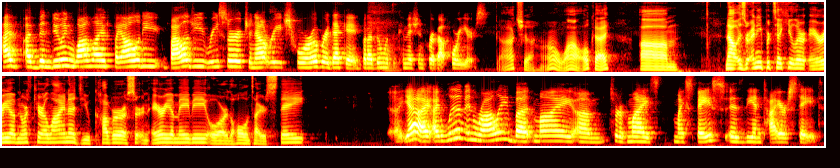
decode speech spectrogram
I've I've been doing wildlife biology biology research and outreach for over a decade, but I've been with the commission for about four years. Gotcha. Oh wow. Okay. Um, now, is there any particular area of North Carolina? Do you cover a certain area, maybe, or the whole entire state? Uh, yeah, I, I live in Raleigh, but my um, sort of my my space is the entire state.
